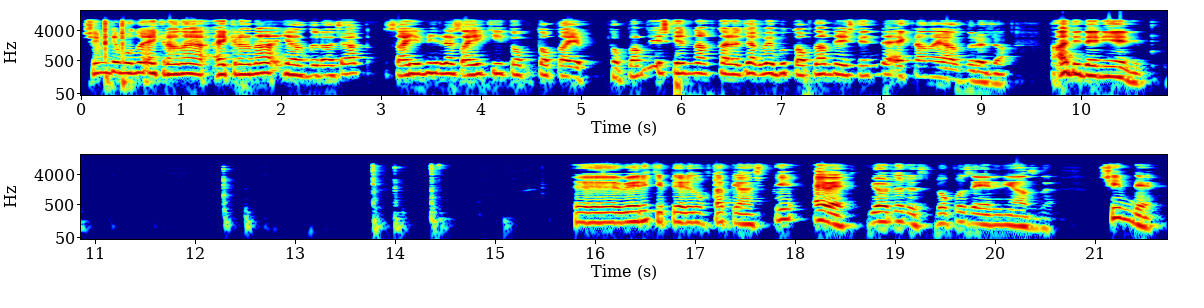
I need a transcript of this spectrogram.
Şimdi bunu ekrana ekrana yazdıracak. Sayı 1 ile sayı 2'yi top, toplayıp toplam değişkenini aktaracak ve bu toplam değişkenini de ekrana yazdıracak. Hadi deneyelim. Ee, veri tipleri nokta PHP. Evet gördünüz 9 değerini yazdı. Şimdi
